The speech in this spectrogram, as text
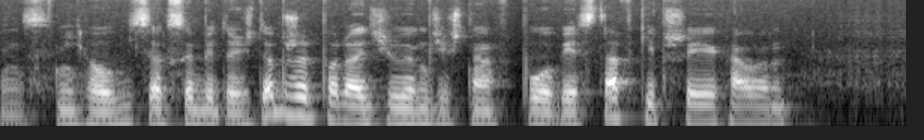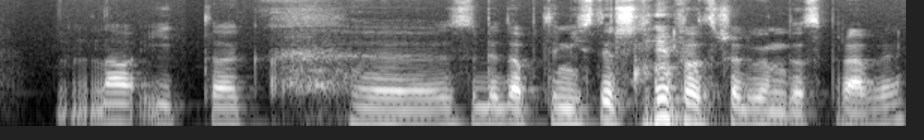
Więc w Michałowicach sobie dość dobrze poradziłem, gdzieś tam w połowie stawki przyjechałem. No i tak e, zbyt optymistycznie podszedłem do sprawy.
